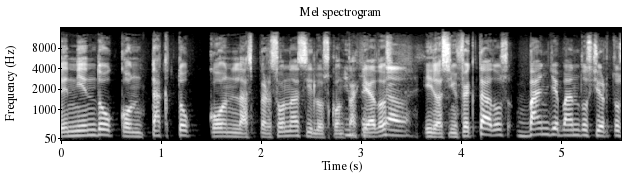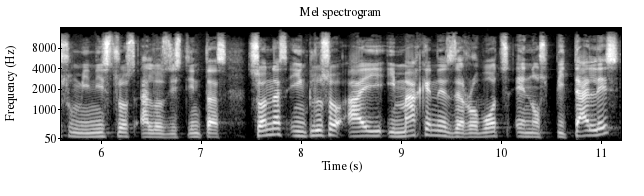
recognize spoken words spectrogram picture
teniendo contacto con las personas y los contagiados Infectados. y los infectados, van llevando ciertos suministros a las distintas zonas. Incluso hay imágenes de robots en hospitales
